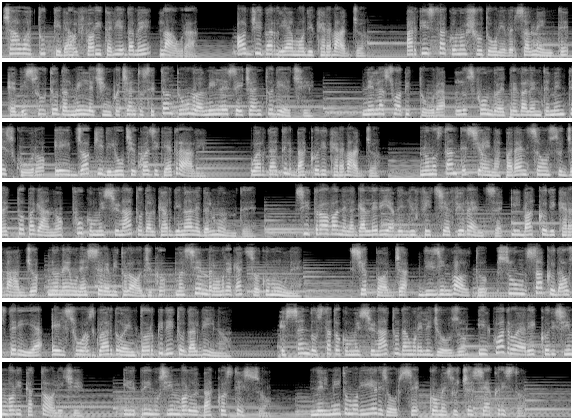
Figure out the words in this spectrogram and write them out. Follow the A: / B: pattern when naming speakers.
A: Ciao a tutti da All for Italy e da me, Laura. Oggi parliamo di Caravaggio. Artista conosciuto universalmente, è vissuto dal 1571 al 1610. Nella sua pittura, lo sfondo è prevalentemente scuro, e i giochi di luce quasi teatrali. Guardate il bacco di Caravaggio. Nonostante sia in apparenza un soggetto pagano, fu commissionato dal Cardinale del Monte. Si trova nella Galleria degli Uffizi a Firenze. Il Bacco di Caravaggio non è un essere mitologico, ma sembra un ragazzo comune. Si appoggia, disinvolto, su un sacco d'austeria, e il suo sguardo è intorpidito dal vino. Essendo stato commissionato da un religioso, il quadro è ricco di simboli cattolici. Il primo simbolo è Bacco stesso. Nel mito morì e risorse, come successe a Cristo.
